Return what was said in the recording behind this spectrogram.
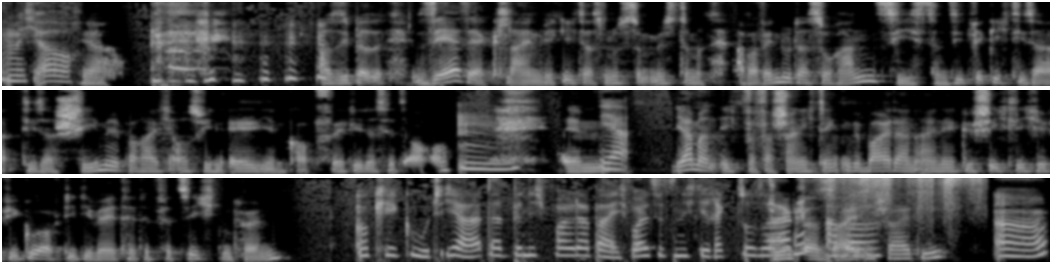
Mich auch. ja. also sehr, sehr klein, wirklich, das müsste, müsste man. Aber wenn du das so ranziehst, dann sieht wirklich dieser, dieser Schemelbereich aus wie ein Alienkopf. Fällt dir das jetzt auch auf? Mhm. Ähm, Ja. Ja, man, ich, wahrscheinlich denken wir beide an eine geschichtliche Figur, auf die die Welt hätte verzichten können. Okay, gut. Ja, da bin ich voll dabei. Ich wollte es jetzt nicht direkt so sagen, Dunkler aber Seitenscheitel, ah,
